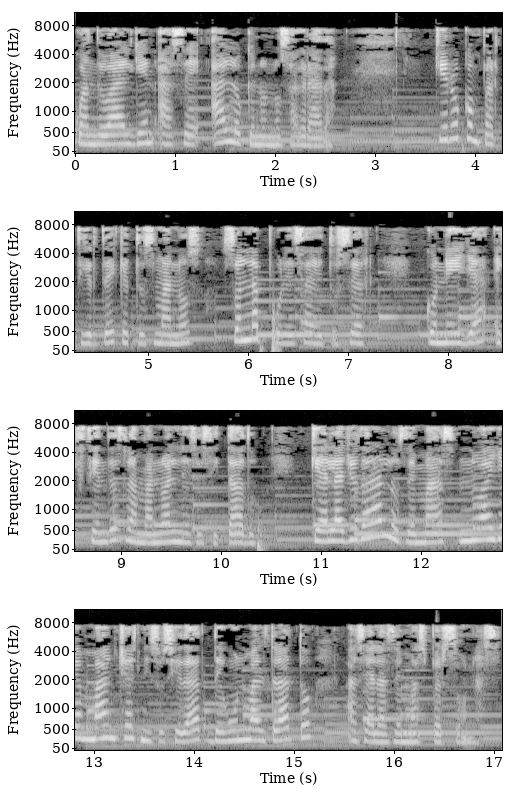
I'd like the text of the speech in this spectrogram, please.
cuando alguien hace algo que no nos agrada. Quiero compartirte que tus manos son la pureza de tu ser. Con ella extiendes la mano al necesitado, que al ayudar a los demás no haya manchas ni suciedad de un maltrato hacia las demás personas.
